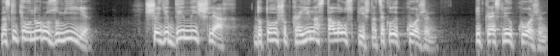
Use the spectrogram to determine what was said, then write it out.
наскільки воно розуміє, що єдиний шлях до того, щоб країна стала успішна, це коли кожен, підкреслюю, кожен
